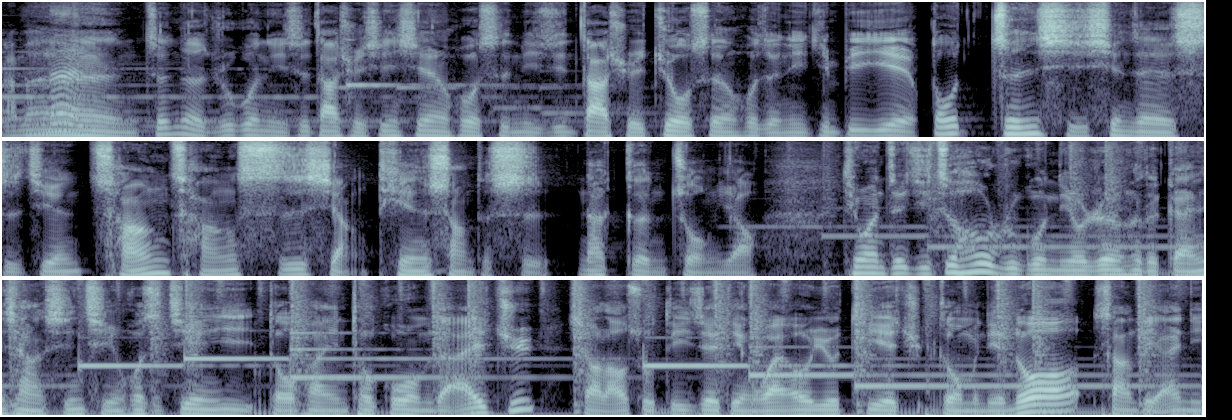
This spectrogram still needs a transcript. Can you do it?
阿门。真的，如果你是大学新鲜人，或是你已经大学就生，或者你已经毕业，都珍惜现在的时间，常常思想天上的事，那更重要。听完这集之后，如果你有任何的感想、心情或是建议，都欢迎透过我们的 IG 小老鼠 DJ 点 YOUTH 跟我们联络哦。上帝爱你，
